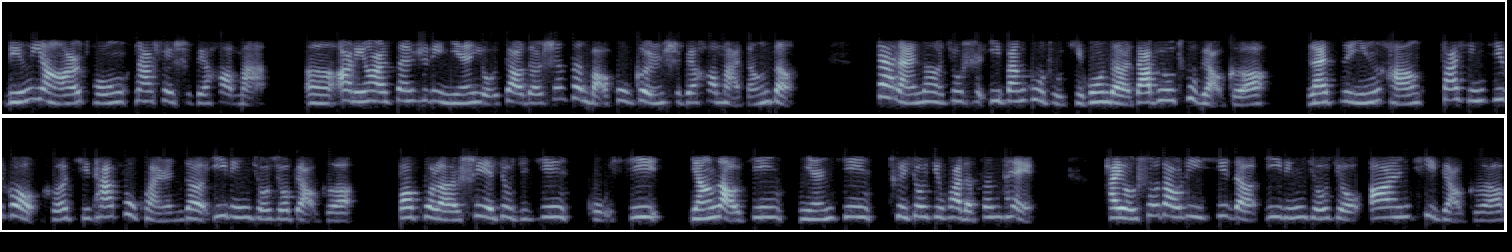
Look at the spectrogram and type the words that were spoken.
领养儿童纳税识别号码。嗯，二零二三日历年有效的身份保护个人识别号码等等。再来呢，就是一般雇主提供的 W-2 表格，来自银行、发行机构和其他付款人的一零九九表格，包括了失业救济金、股息、养老金、年金、退休计划的分配，还有收到利息的一零九九 RNT 表格，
